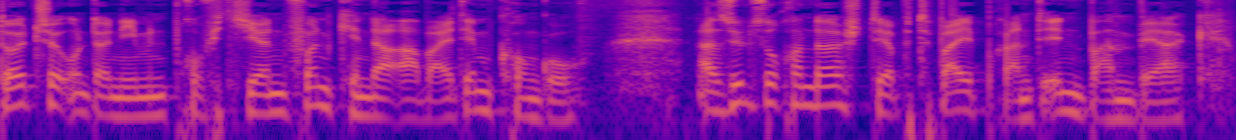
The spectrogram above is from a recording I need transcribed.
Deutsche Unternehmen profitieren von Kinderarbeit im Kongo. Asylsuchender stirbt bei Brand in Bamberg.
